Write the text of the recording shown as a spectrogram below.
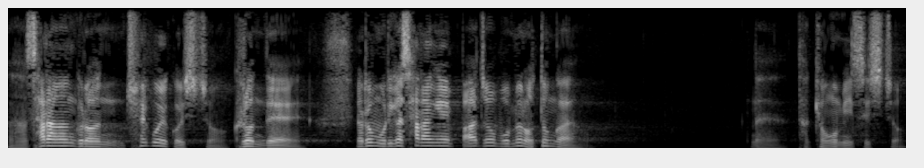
아, 사랑은 그런 최고의 것이죠. 그런데 여러분 우리가 사랑에 빠져보면 어떤가요? 네, 다 경험이 있으시죠?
